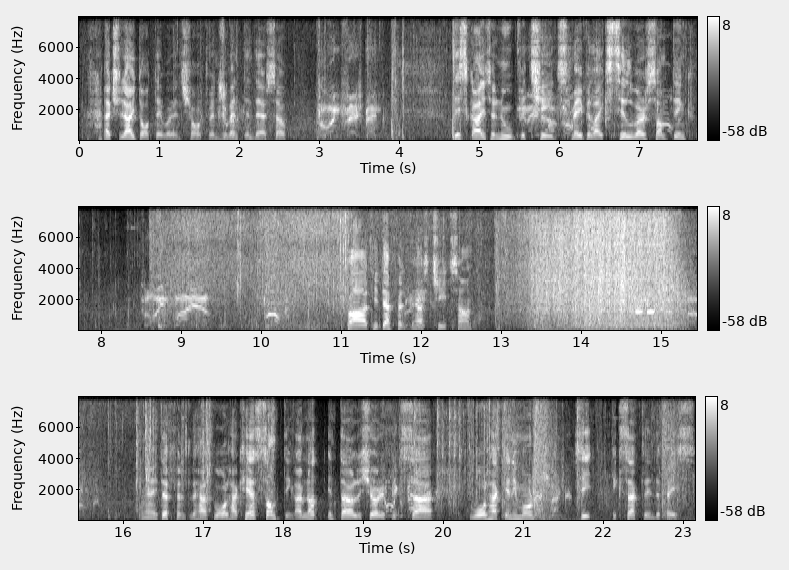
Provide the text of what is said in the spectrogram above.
actually, I thought they were in short when he went in there, so... This guy's a noob with cheats, maybe like silver something. But he definitely has cheats on. Yeah, he definitely has wall hack. He has something. I'm not entirely sure if it's uh, wall hack anymore. See, exactly in the face.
